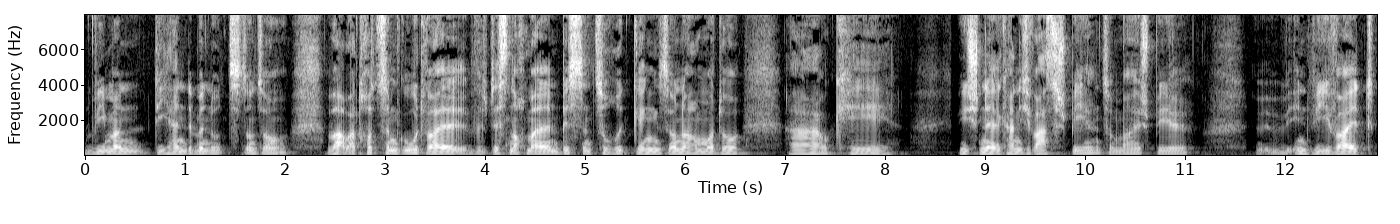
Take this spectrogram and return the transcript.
wie man die Hände benutzt und so. War aber trotzdem gut, weil das nochmal ein bisschen zurückging, so nach dem Motto, ah, okay, wie schnell kann ich was spielen zum Beispiel? Inwieweit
